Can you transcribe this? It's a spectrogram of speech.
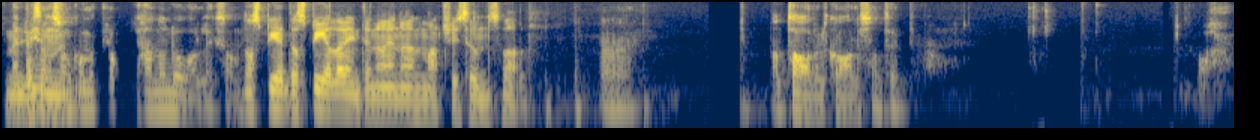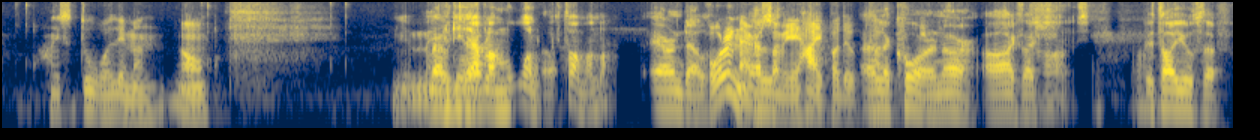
Men det är ingen liksom, som kommer plocka han ändå. Liksom. de, spel, de spelar inte någon NHL-match i Sundsvall. Mm. Han tar väl Karlsson typ. Han är så dålig, men ja. Men, Vilken jävla målvakt tar man då? Arendelle. Coroner eller- som vi hypade upp. här. Eller Coroner. Ja, exakt. Ja. Vi tar Josef.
